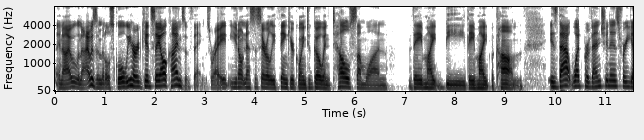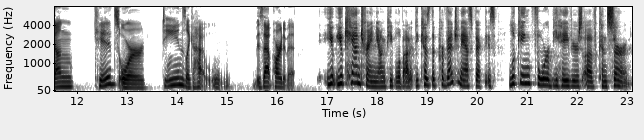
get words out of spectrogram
and I when I was in middle school, we heard kids say all kinds of things, right? You don't necessarily think you're going to go and tell someone they might be, they might become. Is that what prevention is for young kids or teens? Like, how is that part of it? You, you can train young people about it because the prevention aspect is looking for behaviors of concern.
